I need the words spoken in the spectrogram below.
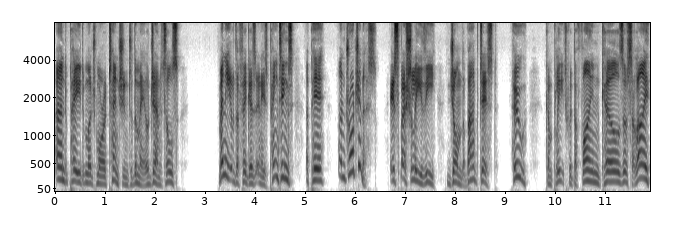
and paid much more attention to the male genitals. Many of the figures in his paintings appear androgynous, especially the John the Baptist, who, complete with the fine curls of Salai,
